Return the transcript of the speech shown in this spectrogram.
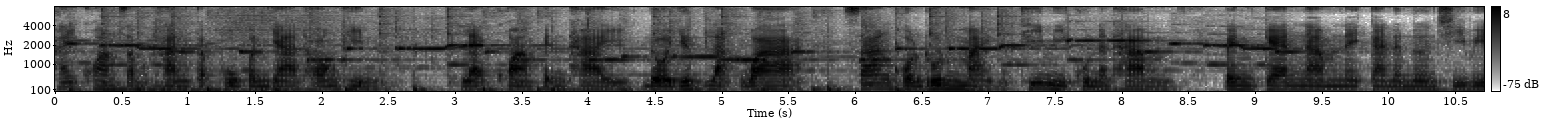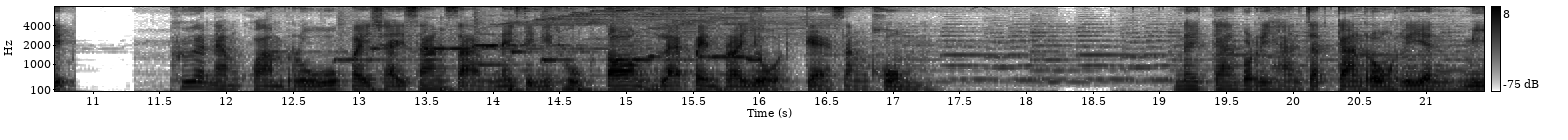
ให้ความสำคัญกับภูมิปัญญาท้องถิ่น และความเป็นไทย โดยยึดหลักว่า สร้างคนรุ่นใหม่ที่มีคุณธรรม เป็นแกนนำในการดำเนินชีวิต เพื่อนำความรู้ไปใช้สร้างสารรค์ในสิ่งที่ถูกต้องและเป็นประโยชน์แก่สังคม ในการบริหารจัดการโรงเรียนมี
